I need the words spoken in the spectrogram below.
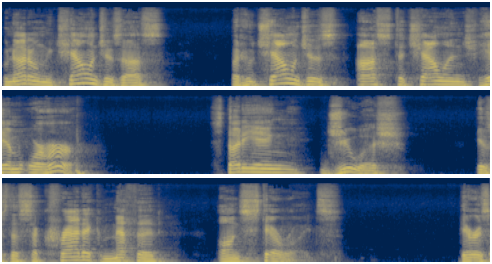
who not only challenges us, but who challenges us to challenge him or her. Studying Jewish is the Socratic method on steroids. There is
